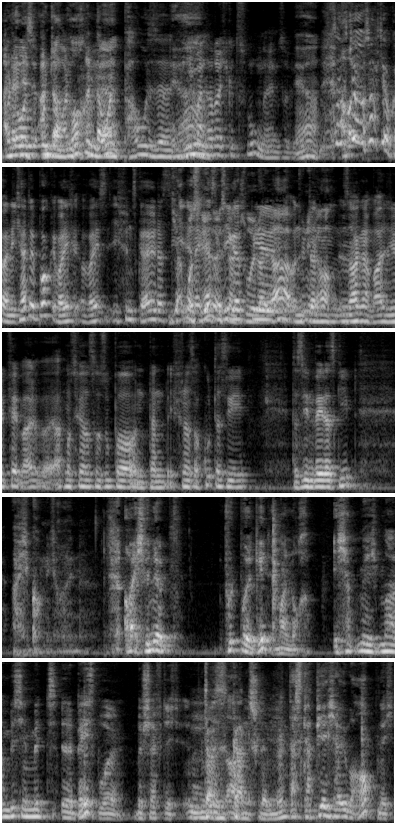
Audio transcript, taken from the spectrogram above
dann ist andauernd unterbrochen, andauernd? Pause. Ja. Niemand hat euch gezwungen, dahin zu gehen. Ja. Sagt ja, sagt ja auch gar nicht. Ich hatte Bock, weil ich, weil ich, ich finde es geil, dass Die die, in der ersten ist Liga ganz cool, spielen ja, und dann. Mhm. sagen aber alle, die Atmosphäre ist so super und dann, ich finde das auch gut, dass sie, dass sie Invaders gibt. Aber ich komme nicht rein. aber ich finde, Football geht immer noch. Ich habe mich mal ein bisschen mit äh, Baseball beschäftigt. Das ist ganz schlimm, ne? Das kapiere ich ja überhaupt nicht.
